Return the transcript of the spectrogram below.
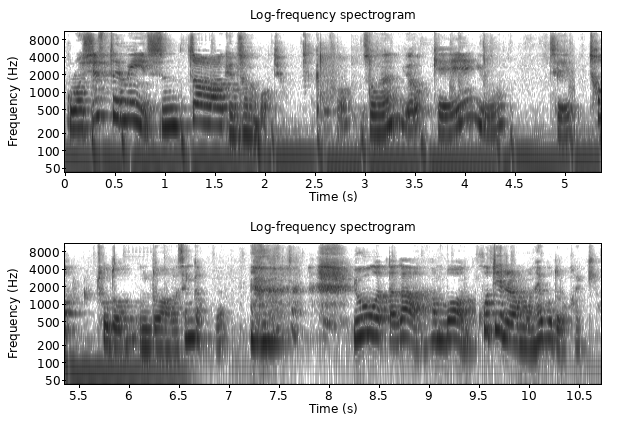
그런 시스템이 진짜 괜찮은 것 같아요. 그래서 저는 이렇게 제 첫 조던 운동화가 생겼고요. 요거 갖다가 한번 코디를 한번 해보도록 할게요.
